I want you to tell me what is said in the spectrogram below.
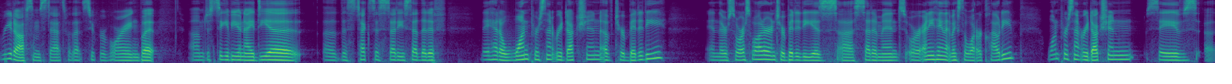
read off some stats, but that's super boring. But um, just to give you an idea, uh, this Texas study said that if they had a 1% reduction of turbidity in their source water, and turbidity is uh, sediment or anything that makes the water cloudy, 1% reduction saves uh,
